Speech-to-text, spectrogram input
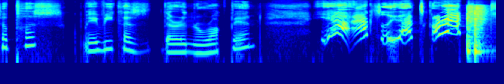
rocktopus? Maybe because they're in a rock band. Yeah, actually, that's correct.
